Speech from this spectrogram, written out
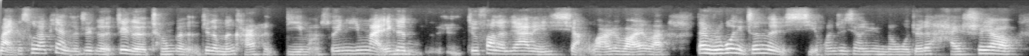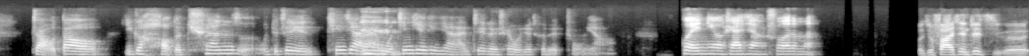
买个塑料片子，这个这个成本，这个门槛很低嘛，所以你买一个就放在家里，想玩就玩一玩。但如果你真的喜欢这项运动，我觉得还是要找到一个好的圈子。我觉得这听下来，我今天听下来这个事儿，我觉得特别重要。鬼，你有啥想说的吗？我就发现这几个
